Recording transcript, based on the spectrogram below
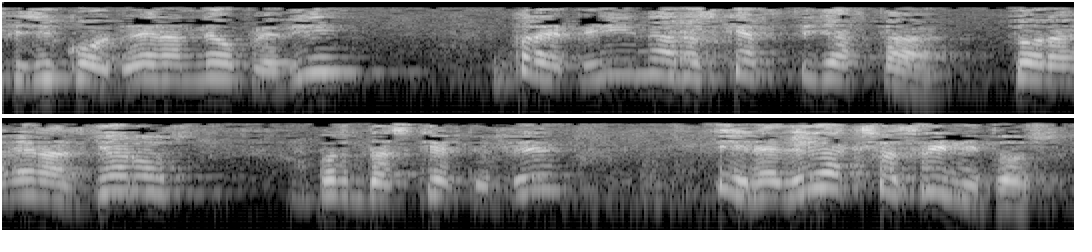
φυσικότητας. Ένα νέο παιδί πρέπει να τα σκέφτεται για αυτά. Τώρα ένας γέρος όταν τα σκέφτεται είναι δηλαδή αξιοθρύνητος.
